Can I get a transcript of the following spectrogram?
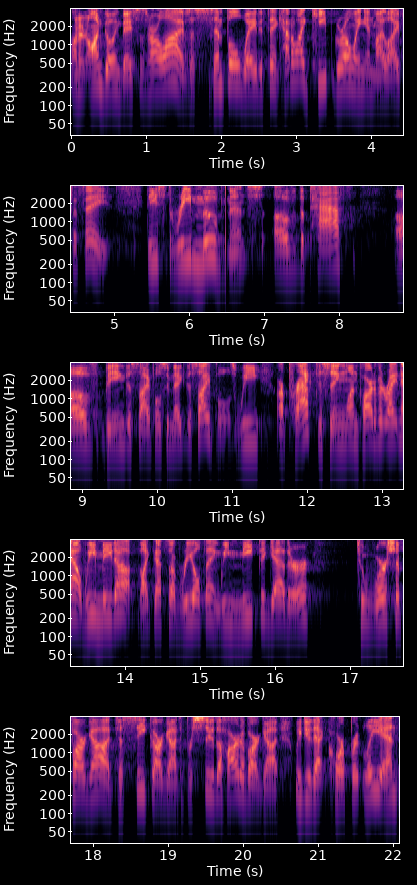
on an ongoing basis in our lives? A simple way to think. How do I keep growing in my life of faith? These three movements of the path of being disciples who make disciples. We are practicing one part of it right now. We meet up, like that's a real thing. We meet together to worship our God, to seek our God, to pursue the heart of our God. We do that corporately, and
